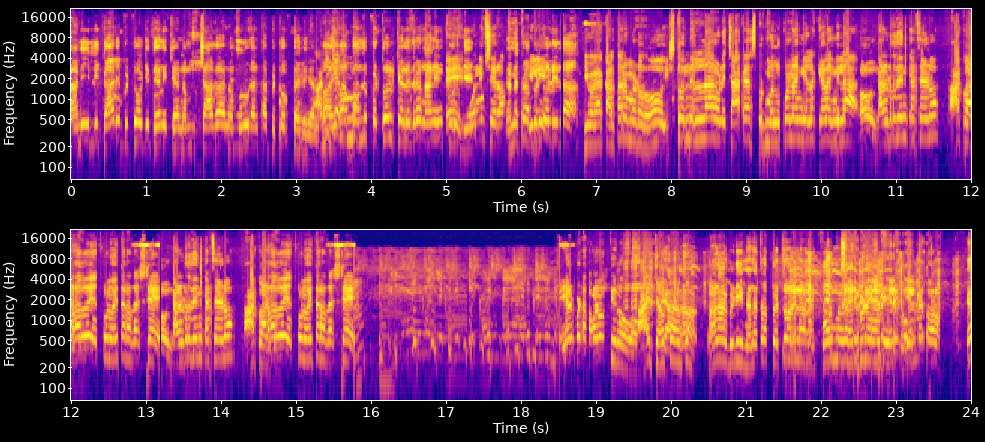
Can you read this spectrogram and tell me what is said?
ನಾನು ಇಲ್ಲಿ ಗಾಡಿ ಬಿಟ್ಟು ಹೋಗಿದ್ದೆ ಏನಕ್ಕೆ? ನಮ್ ಜಾಗ ನಮ್ ಊರ್ ಅಂತ ಬಿಟ್ಟು ಹೋಗ್ತಾ ಇದೀನಿ ಬಂದು ಪೆಟ್ರೋಲ್ ಕೇಳಿದ್ರೆ ನಾನು? ಒಂದ್ ನಿಮಿಷ ಇರೋ. ನನ್ನ ಹತ್ರ ಇಲ್ಲಿ ಪೆಟ್ರೋಲ್ ಇಲ್ಲ. ಇವಾಗ ಕಳ್ತನ ಮಾಡೋರು ಇಷ್ಟೊಂದೆಲ್ಲ ಒಳ್ಳೆ ಚಾಪೆ ಹಾಸ್ಬಿಟ್ಟು ಮಲ್ಕೊಂಡಂಗೆಲ್ಲ ಕೇಳಂಗಿಲ್ಲ. ಕಳ್ಳರದೇನ್ ಕಳ್ರದೇನ್ ಕೆಲಸ ಹೇಳು? ಬರೋದು ಎತ್ಕೊಂಡು ಹೋಯ್ತಾರದಷ್ಟೇ. ಕಳ್ರದೇನ್ ಕೆಲಸ ಹೇಳು? ಬರೋದು ಎತ್ಕೊಂಡು ಹೋಯ್ತಾರದಷ್ಟೇ. ಹೇಳ್ಬಿಟ್ಟ ತಗೊಂಡೋಗ್ತೀವಿ ಬೇಕೇಳು ಆಯ್ತು ಹೇಳ್ಕೊ ಹೇಳ್ಕೊ ಬಿಡಿ ನನ್ನ ಹತ್ರ ಪೆಟ್ರೋಲ್ ಇಲ್ಲ ನಾನು ಫೋನ್ ಮಾಡಿ ಸರಿ ಬಿಡು ಹೆಲ್ಮೆಟ್ ಏ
